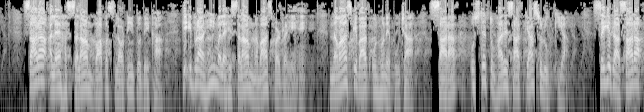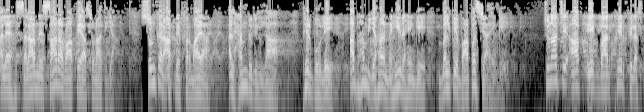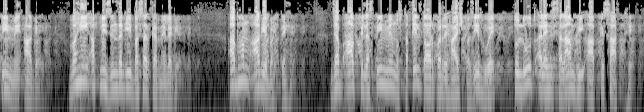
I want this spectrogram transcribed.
سارا علیہ السلام واپس لوٹی تو دیکھا کہ ابراہیم علیہ السلام نماز پڑھ رہے ہیں۔ نماز کے بعد انہوں نے پوچھا سارا اس نے تمہارے ساتھ کیا سلوک کیا؟ سیدہ سارا علیہ السلام نے سارا واقعہ سنا دیا۔ سن کر آپ نے فرمایا الحمد پھر بولے، اب ہم یہاں نہیں رہیں گے، بلکہ واپس جائیں گے۔ چنانچہ آپ ایک بار پھر فلسطین میں آ گئے۔ وہیں اپنی زندگی بسر کرنے لگے۔ اب ہم آگے بڑھتے ہیں۔ جب آپ فلسطین میں مستقل طور پر رہائش پذیر ہوئے، تو لوت علیہ السلام بھی آپ کے ساتھ تھے۔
